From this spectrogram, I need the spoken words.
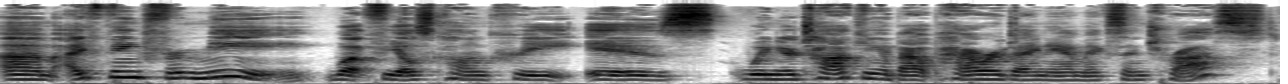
Um, I think for me, what feels concrete is when you're talking about power dynamics and trust,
